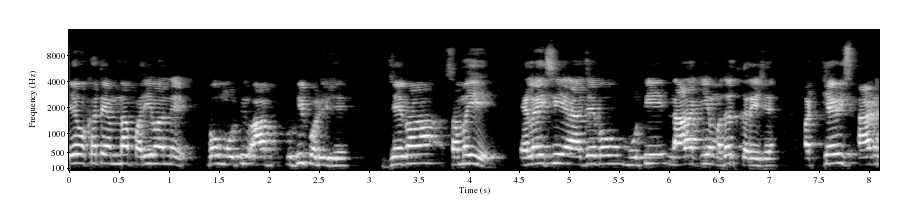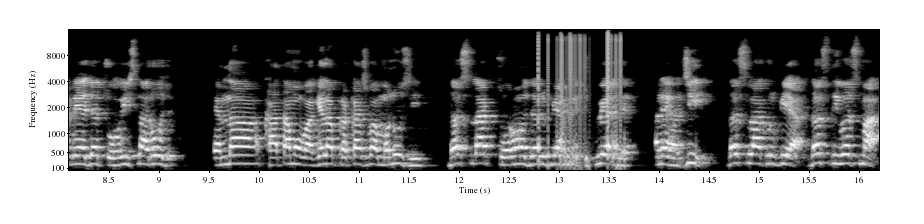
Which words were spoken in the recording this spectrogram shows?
એ વખતે એમના પરિવારને બહુ મોટી આપ તૂટી પડ્યું છે. જેવા સમયે એલઆઈસીએ આજે બહુ મોટી નાણાકીય મદદ કરી છે. અઠ્યાવીસ આઠ બે હજાર ચોવીસના રોજ એમના ખાતામાં વાઘેલા પ્રકાશબા મનુસિંહ દસ લાખ ચોરાણું હજાર રૂપિયા એમને ચૂકવ્યા છે અને હજી દસ લાખ રૂપિયા દસ દિવસમાં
